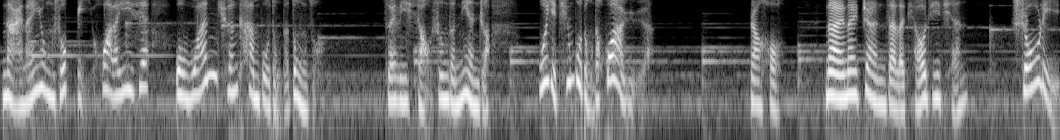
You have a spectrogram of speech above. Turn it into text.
奶奶用手比划了一些我完全看不懂的动作，嘴里小声的念着我也听不懂的话语。然后，奶奶站在了调机前，手里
